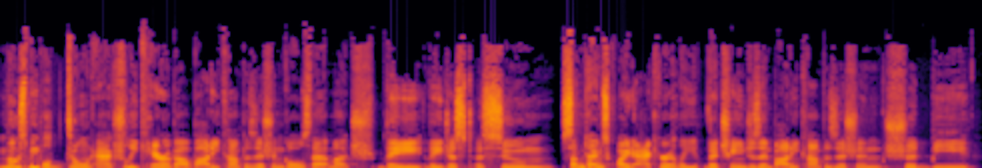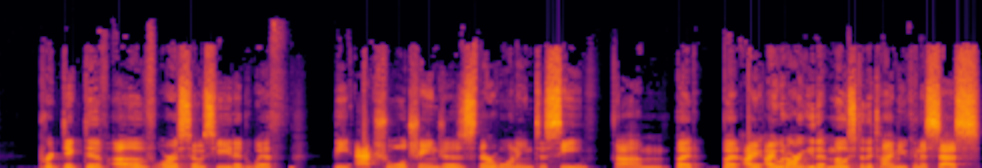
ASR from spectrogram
most people don't actually care about body composition goals that much. They they just assume sometimes quite accurately that changes in body composition should be predictive of or associated with the actual changes they're wanting to see. Um, but but I, I would argue that most of the time you can assess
